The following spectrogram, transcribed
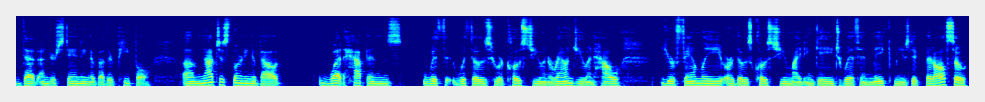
that understanding of other people, um, not just learning about what happens with with those who are close to you and around you, and how your family or those close to you might engage with and make music, but also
